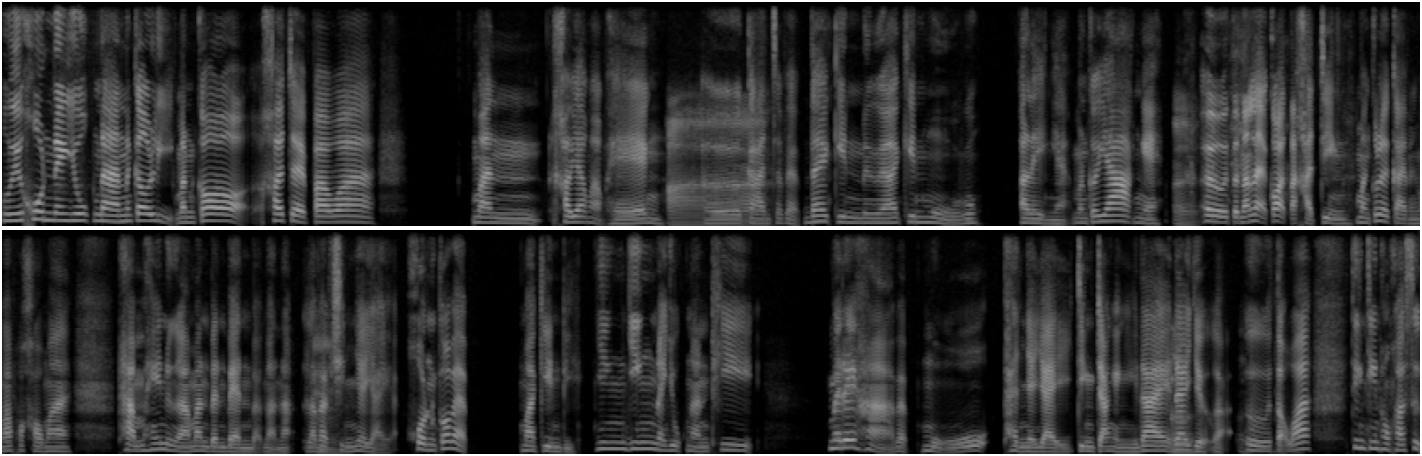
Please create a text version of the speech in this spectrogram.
หุยคุณในยุคนั้นเกาหลีมันก็เข้าใจป่าว่ามันข้าวยากหมากแพงอ่าเออ การจะแบบได้กินเนื้อกินหมูอะไรอย่างเงี้ยมันก็ยากไงเออเออแต่นั่นแหละก็อัตขัดจริง มันก็เลยกลายเป็นว่าพอเขามาทำให้เนื้อมันแบนๆแบบนั้นอะแล้วแบบอืมชิ้นใหญ่ๆอะคนก็แบบมากินดิยิ่งยิ่งในยุคนั้นที่ไม่ได้หาแบบหมู แผ่นใหญ่ๆ จริงจังอย่างนี้ได้ได้เยอะอะเออ แต่ว่าจริง ๆทงคัตสึ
